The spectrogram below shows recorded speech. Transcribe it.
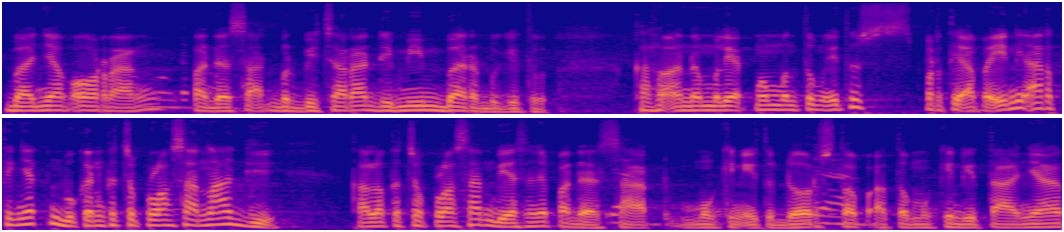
banyak orang pada saat berbicara di mimbar begitu. Kalau Anda melihat momentum itu seperti apa? Ini artinya kan bukan keceplosan lagi kalau keceplosan biasanya pada ya. saat ya. mungkin itu doorstop ya. atau mungkin ditanya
